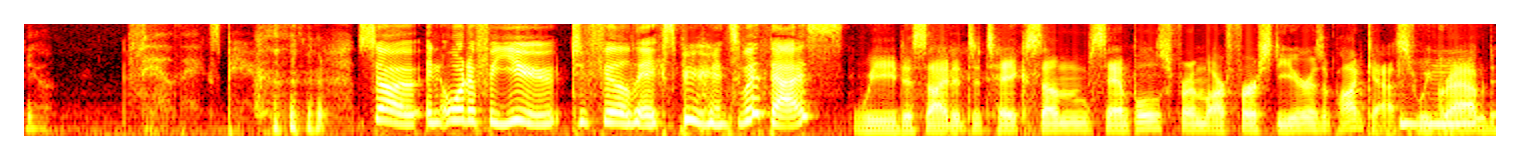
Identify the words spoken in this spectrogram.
Yeah. Feel the experience. so, in order for you to feel the experience with us, we decided to take some samples from our first year as a podcast. We Mhm. grabbed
